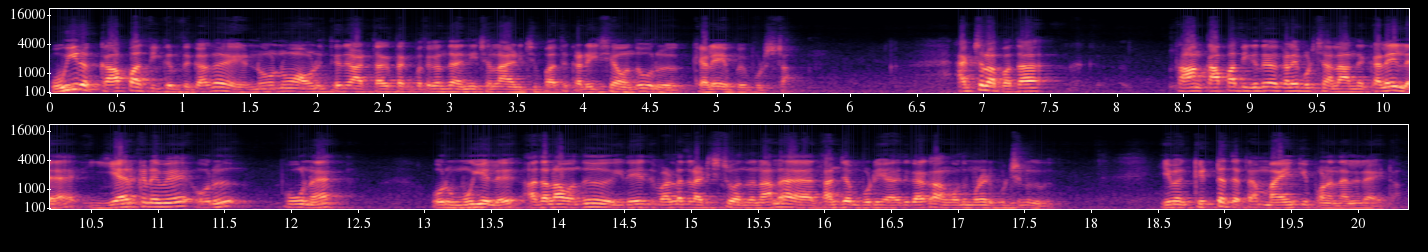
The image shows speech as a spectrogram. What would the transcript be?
உயிரை காப்பாற்றிக்கிறதுக்காக இன்னொன்றும் அவனுக்கு தெரிஞ்ச தக்க தக்க பக்கம் தான் நீச்சல்லாம் அடித்து பார்த்து கடைசியாக வந்து ஒரு கிளையை போய் பிடிச்சிட்டான். ஆக்சுவலாக பார்த்தா தான் காப்பாற்றிக்கிறதுக்காக கிளை பிடிச்சான்ல. அந்த கலையில் ஏற்கனவே ஒரு பூனை ஒரு முயல் அதெல்லாம் வந்து இதே வெள்ளத்தில் அடிச்சுட்டு வந்ததுனால தஞ்சம் பிடி அதுக்காக அவங்க வந்து முன்னாடி பிடிச்சினுக்குது இவன் கிட்டத்தட்ட மயங்கி போன நிலையில் ஆயிட்டான்.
